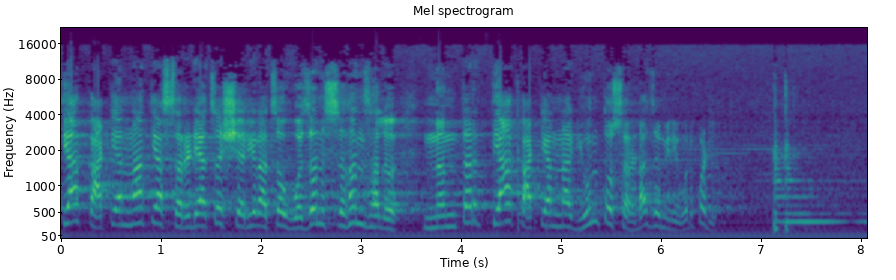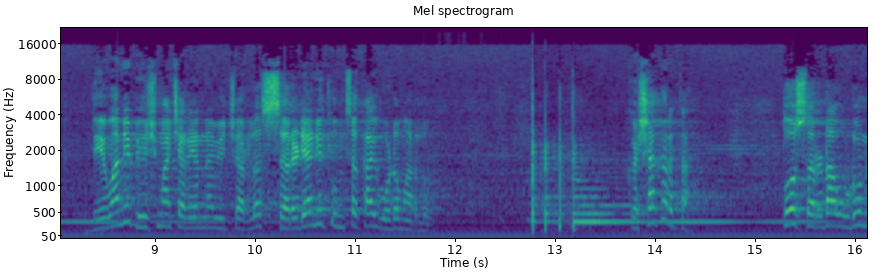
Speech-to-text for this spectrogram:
त्या काट्यांना त्या सरड्याचं शरीराचं वजन सहन झालं. नंतर त्या काट्यांना घेऊन तो सरडा जमिनीवर पडला. देवाने भीष्माचार्यांना विचारलं सरड्याने तुमचं काय गोड मारलं? कशा करता तो सरडा उडून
